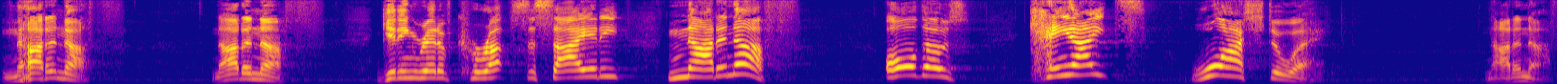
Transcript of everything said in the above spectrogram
not enough. Not enough. Getting rid of corrupt society, not enough. All those Cainites washed away, not enough.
